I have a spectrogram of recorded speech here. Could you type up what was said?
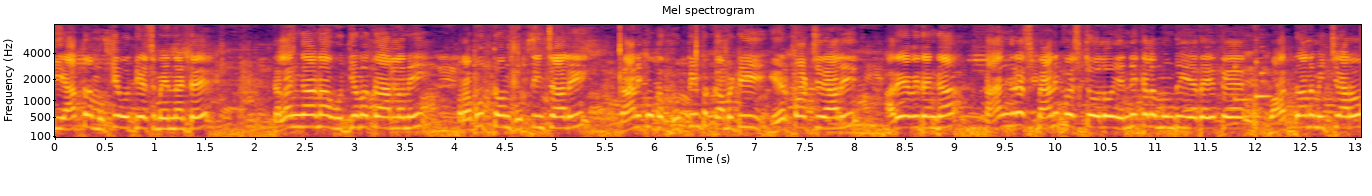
ఈ యాత్ర ముఖ్య ఉద్దేశం ఏంటంటే తెలంగాణ ఉద్యమకారులని ప్రభుత్వం గుర్తించాలి దానికి ఒక గుర్తింపు కమిటీ ఏర్పాటు చేయాలి. అదేవిధంగా కాంగ్రెస్ మేనిఫెస్టోలో ఎన్నికల ముందు ఏదైతే వాగ్దానం ఇచ్చారో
